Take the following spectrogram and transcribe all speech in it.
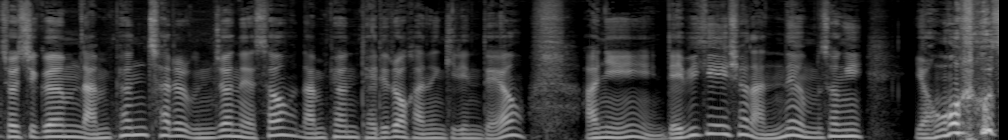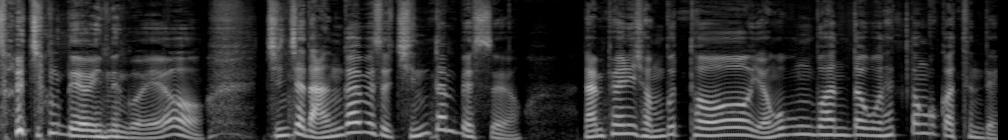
저 지금 남편 차를 운전해서 남편 데리러 가는 길인데요. 아니, 내비게이션 안내 음성이 영어로 설정되어 있는 거예요. 진짜 난감해서 진땀 뺐어요. 남편이 전부터 영어 공부한다고 했던 것 같은데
